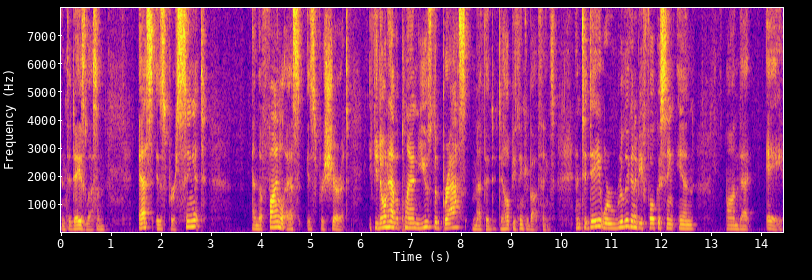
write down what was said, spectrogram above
in today's lesson. S is for sing it, and the final S is for share it. If you don't have a plan, use the brass method to help you think about things. And today we're really going to be focusing in on that A.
